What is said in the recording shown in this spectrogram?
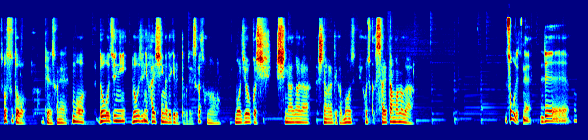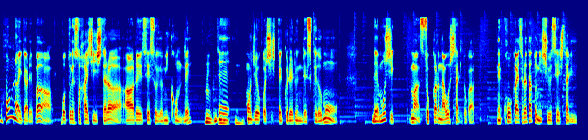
そうすると、なんていうんですかね、もう同時に、同時に配信ができるってことですか？その、文字起こししながら、しながらというか、文字起こしされたものがそうですね。で、本来であれば、ポッドキャスト配信したら RSS を読み込んで、で、文字起こししてくれるんですけども、でもし、まあ、そこから直したりとか、ね、公開された後に修正したり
